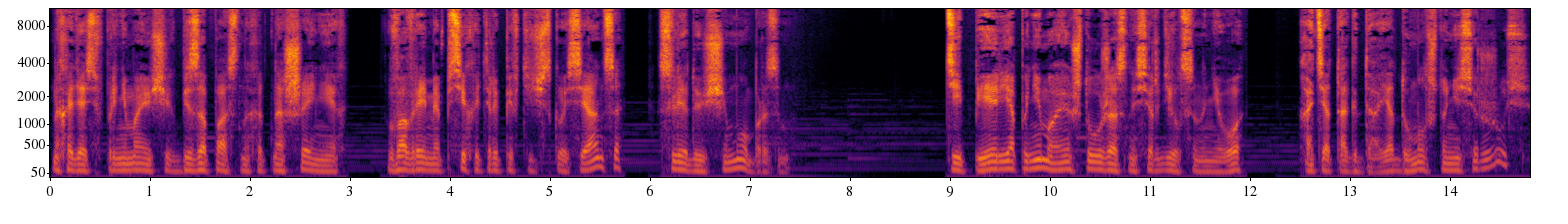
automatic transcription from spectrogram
находясь в принимающих безопасных отношениях во время психотерапевтического сеанса, следующим образом. Теперь я понимаю, что ужасно сердился на него, хотя тогда я думал, что не сержусь.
